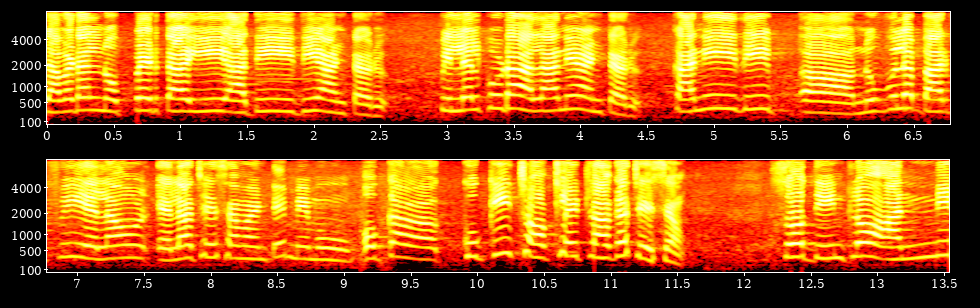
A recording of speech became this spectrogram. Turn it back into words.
దవడలు నొప్పెడతాయి అది ఇది అంటారు. పిల్లలు కూడా అలానే అంటారు. కానీ ఇది నువ్వుల బర్ఫీ ఎలా ఎలా చేసామంటే మేము ఒక కుకీ చాక్లెట్ లాగా చేసాం. సో దీంట్లో అన్ని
